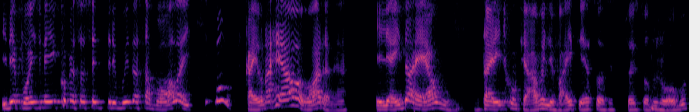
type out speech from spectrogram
E depois meio que começou a ser distribuída essa bola e, bom, caiu na real agora, né? Ele ainda é um tarente confiável, ele vai ter suas recepções todo jogo,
